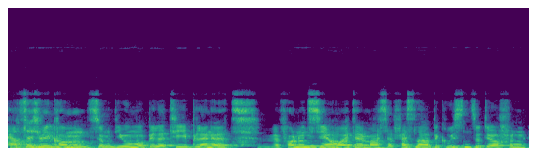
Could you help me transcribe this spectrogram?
Herzlich willkommen zum New Mobility Planet. Wir freuen uns sehr, heute Marcel Fessler begrüßen zu dürfen.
